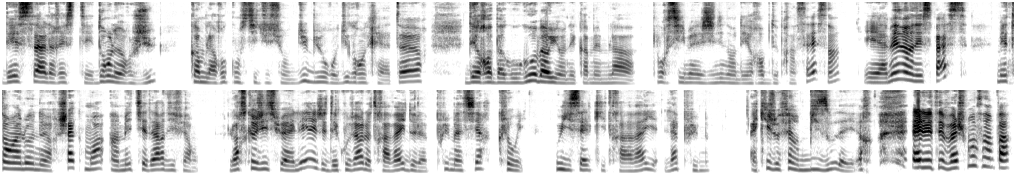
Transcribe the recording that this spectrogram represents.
des salles restées dans leur jus, comme la reconstitution du bureau du grand créateur, des robes à gogo, bah oui, on est quand même là pour s'imaginer dans des robes de princesse, hein, et à même un espace mettant à l'honneur chaque mois un métier d'art différent. Lorsque j'y suis allée, j'ai découvert le travail de la plumassière Chloé. Oui, celle qui travaille la plume. À qui je fais un bisou d'ailleurs. Elle était vachement sympa.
